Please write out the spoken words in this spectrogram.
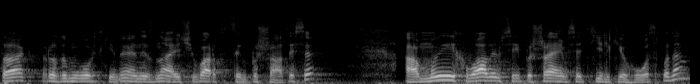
так, Розумовський. Ну, я не знаю, чи варто цим пишатися. А ми хвалимося і пишаємося тільки Господом.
